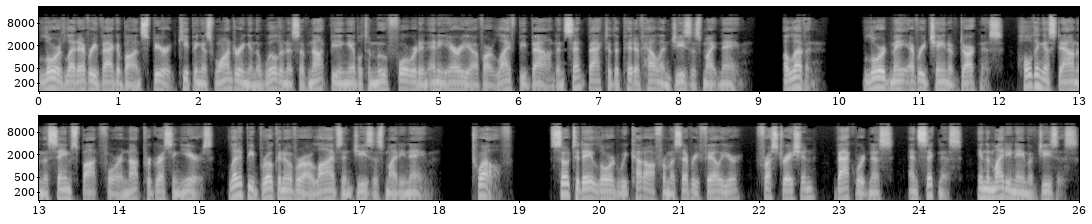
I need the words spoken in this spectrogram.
Lord, let every vagabond spirit keeping us wandering in the wilderness of not being able to move forward in any area of our life be bound and sent back to the pit of hell in Jesus' might name. 11. Lord, may every chain of darkness, holding us down in the same spot for and not progressing years, let it be broken over our lives in Jesus' mighty name. 12. So today, Lord, we cut off from us every failure, frustration, backwardness, and sickness, in the mighty name of Jesus.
